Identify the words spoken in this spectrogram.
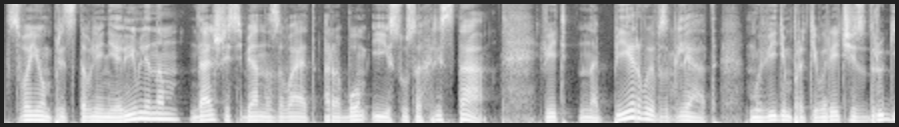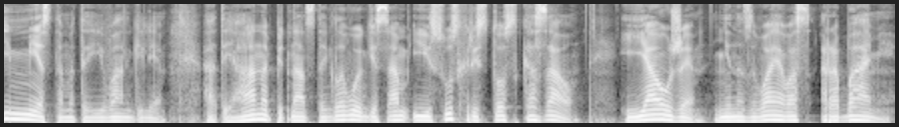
в своем представлении римлянам дальше себя называет рабом Иисуса Христа. Ведь на первый взгляд мы видим противоречие с другим местом этого Евангелия, от Иоанна 15 главой, где сам Иисус Христос сказал «Я уже не называю вас рабами,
